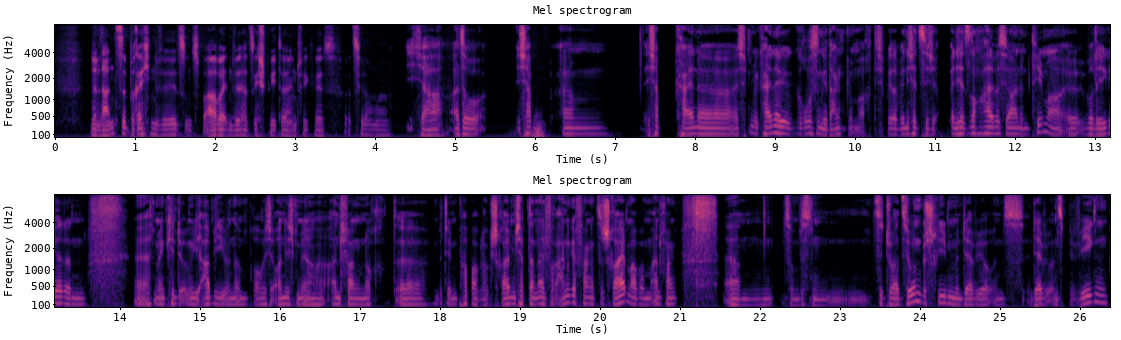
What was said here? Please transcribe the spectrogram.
eine Lanze brechen willst und es bearbeiten willst, hat sich später entwickelt? Erzähl doch mal. Ja, also ich habe ähm, ich habe keine, ich habe mir keine großen Gedanken gemacht. Ich wenn ich jetzt nicht, wenn ich jetzt noch ein halbes Jahr an einem Thema äh, überlege, dann äh, hat mein Kind irgendwie Abi und dann brauche ich auch nicht mehr anfangen noch äh, mit dem Papa-Blog schreiben. Ich habe dann einfach angefangen zu schreiben, aber am Anfang ähm, so ein bisschen Situation beschrieben, in der wir uns, in der wir uns bewegen.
